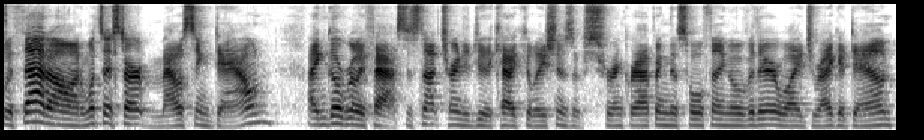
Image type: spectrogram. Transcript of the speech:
with that on, once I start mousing down, I can go really fast. It's not trying to do the calculations of shrink wrapping this whole thing over there while I drag it down.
